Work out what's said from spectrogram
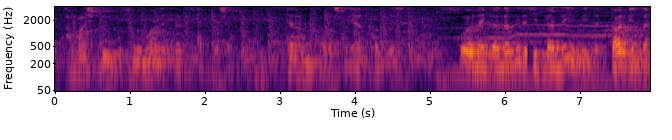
savaş duygusunu maalesef hep yaşatıyor. Biz her an savaşmaya hazır bekliyoruz. Bu örneklerden biri Hitler değil miydi? Darwin'den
